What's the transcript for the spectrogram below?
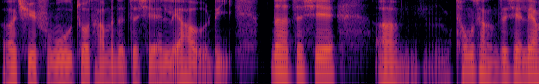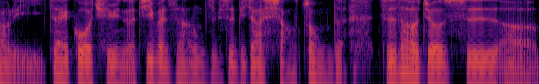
而去服务，做他们的这些料理。那这些。嗯，通常这些料理在过去呢，基本上只是比较小众的，直到就是呃，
